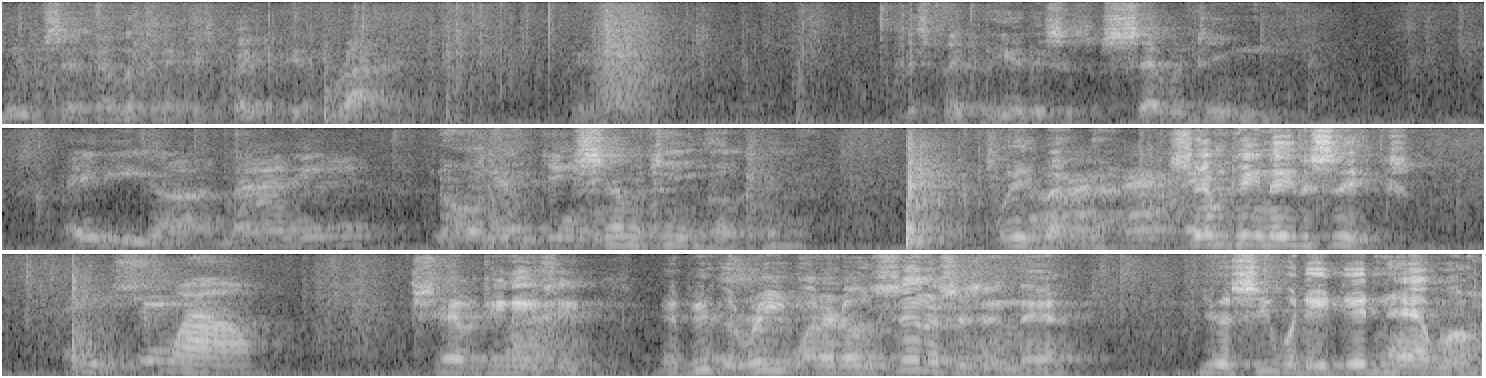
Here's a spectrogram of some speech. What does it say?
we was sitting there looking at this paper here Friday. And, uh, This paper here, this is a seventeen, Eighty-nine, uh, is it? no, Seventeen. seventeen hundred. Way back there, seventeen eighty-six. Eighty-six. Wow. Seventeen eighty-six. If you could read one of those sentences in there, you'll see what they didn't have a,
